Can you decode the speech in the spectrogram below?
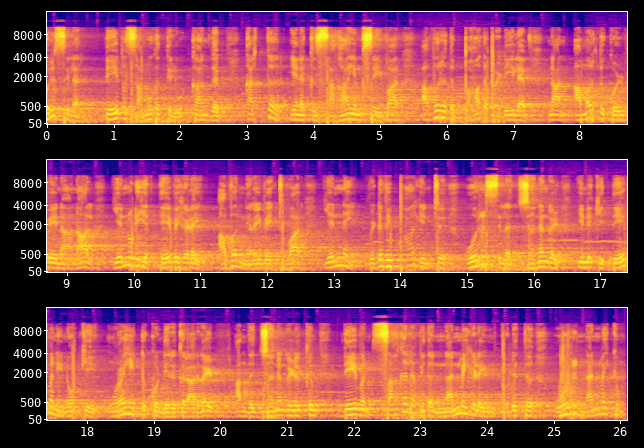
ஒரு சிலர் தேவ சமூகத்தில் உட்கார்ந்து கர்த்தர் எனக்கு சகாயம் செய்வார் அவரது பாதப்படியில் நான் அமர்ந்து கொள்வேனானால் என்னுடைய தேவைகளை அவர் நிறைவேற்றுவார் என்னை விடுவிப்பார் என்று ஒரு சில ஜனங்கள் இன்னைக்கு தேவனை நோக்கி முறையிட்டு கொண்டிருக்கிறார்கள். அந்த ஜனங்களுக்கு தேவன் சகலவித நன்மைகளையும் கொடுத்து ஒரு நன்மைக்கும்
